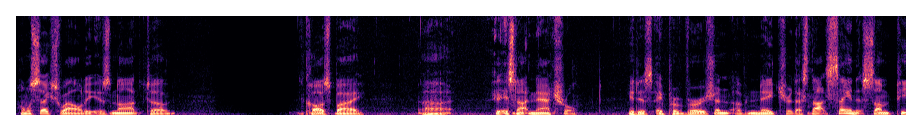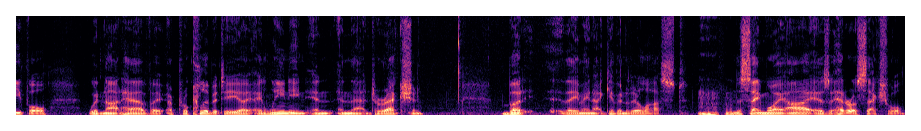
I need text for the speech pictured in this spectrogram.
homosexuality is not uh, caused by, uh, it's not natural. It is a perversion of nature. That's not saying that some people would not have a, a proclivity, a, a, leaning in, in that direction, but they may not give into their lust. Mm-hmm. In the same way, I, as a heterosexual,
